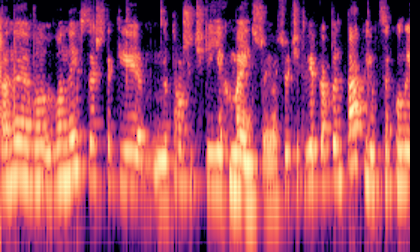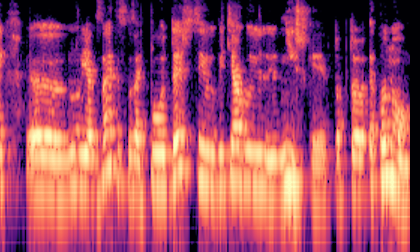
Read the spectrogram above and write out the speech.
але во- вони все ж таки трошечки їх менше. Ось у четвірка пентаклів це коли, е, ну як знаєте сказати, по одежці витягую ніжки, тобто економ,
